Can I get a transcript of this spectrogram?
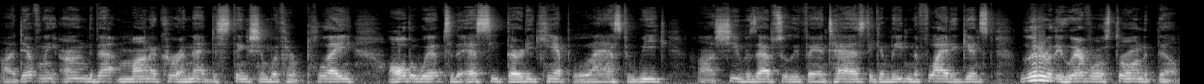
Uh, definitely earned that moniker and that distinction with her play all the way up to the SC30 camp last week. Uh, she was absolutely fantastic and leading the flight against literally whoever was throwing at them.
